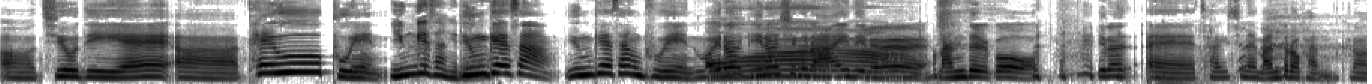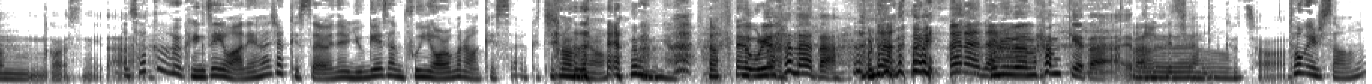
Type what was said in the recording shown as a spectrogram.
어, G.O.D의 아, 태우 부인. 윤계상이래. 윤계상, 윤계상 부인. 뭐 이런 오. 이런 식으로 아이디를 만들고 이런 예, 자신을 만들어 간 그런 거였습니다. 착각을 굉장히 많이 하셨겠어요. 왜냐면 윤계상 부인이 얼마나 많겠어요. 그쵸? 그럼요. 그럼요. 우리는 하나다. 우리는 하나다. 우리는 함께다라는 아, 그쵸. 그쵸. 통일성.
